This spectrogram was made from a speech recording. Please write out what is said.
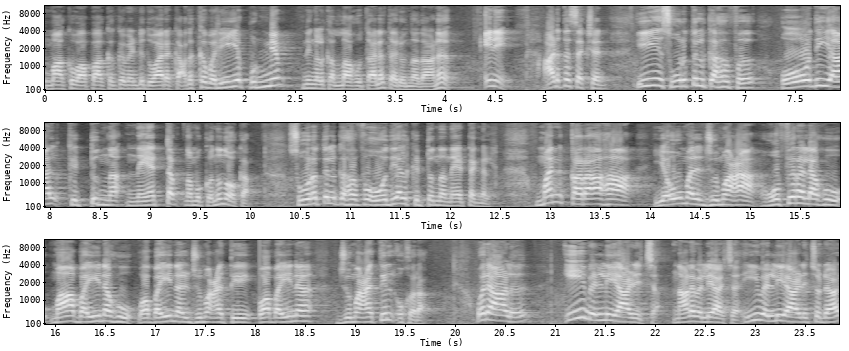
ഉമ്മാക്ക് വാപ്പാക്കൊക്കെ വേണ്ടി ദ്വാരക്കുക അതൊക്കെ വലിയ പുണ്യം നിങ്ങൾക്ക് അള്ളാഹു താല തരുന്നതാണ്. ഇനി അടുത്ത സെക്ഷൻ. ഈ സൂറത്തുൽ കഹഫ് ഓതിയാൽ കിട്ടുന്ന നേട്ടം നമുക്കൊന്ന് നോക്കാം. സൂറത്തുൽ കഹഫ് ഓതിയാൽ കിട്ടുന്ന നേട്ടങ്ങൾ. മൻ കറാഹ യൗമൽ ജുമഅ ഗുഫിറ ലഹു മാ ബൈനഹു വ ബൈനൽ ജുമഅത്തി വ ബൈന ജുമഅത്തിൽ ഉഹ്റ ഒരാൾ ഈ വെള്ളിയാഴ്ച നാളെ വെള്ളിയാഴ്ച ഈ വെള്ളിയാഴ്ച ഒരാൾ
